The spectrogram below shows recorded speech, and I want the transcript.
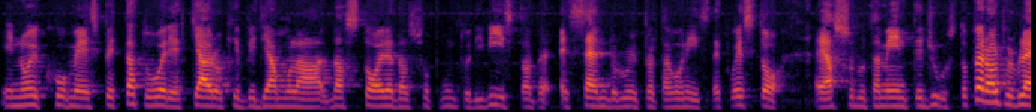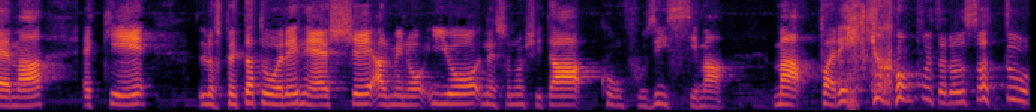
e noi come spettatori è chiaro che vediamo la, la storia dal suo punto di vista, essendo lui il protagonista e questo è assolutamente giusto, però il problema è che lo spettatore ne esce, almeno io ne sono uscita confusissima, ma parecchio confuso, non so tu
